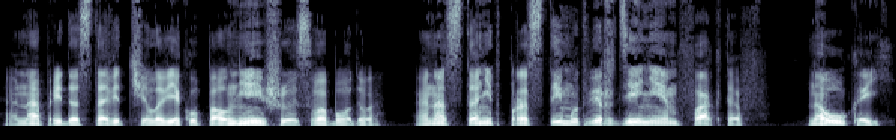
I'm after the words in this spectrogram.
Она предоставит человеку полнейшую свободу. Она станет простым утверждением фактов, наукой.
